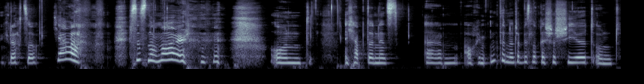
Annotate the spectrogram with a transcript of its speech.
Ich dachte so, ja, es ist normal. Und ich habe dann jetzt ähm, auch im Internet ein bisschen recherchiert und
